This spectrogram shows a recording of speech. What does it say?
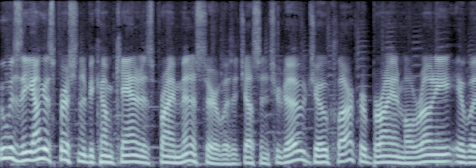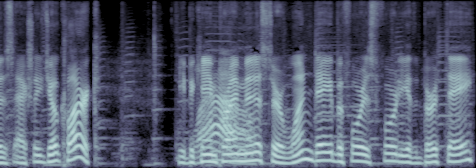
Who was the youngest person to become Canada's prime minister? Was it Justin Trudeau, Joe Clark, or Brian Mulroney? It was actually Joe Clark. He became Wow. prime minister one day before his 40th birthday,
